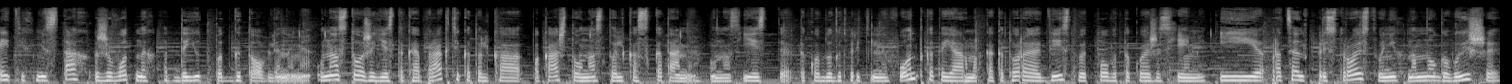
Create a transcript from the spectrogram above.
этих местах животных отдают подготовленными. У нас тоже есть такая практика, только пока что у нас только с котами. У нас есть такой благотворительный фонд «Кота-ярмарка», которая действует по вот такой же схеме. И процент пристройств у них намного выше,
